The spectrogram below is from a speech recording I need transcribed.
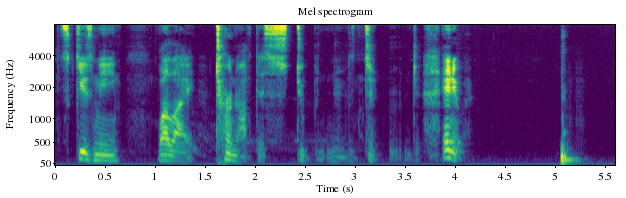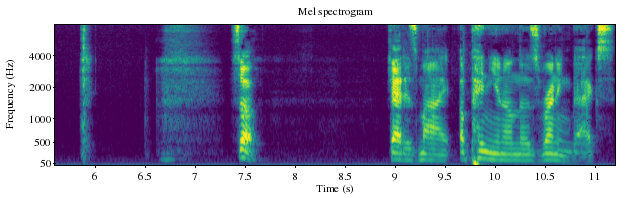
Excuse me while I turn off this stupid. Anyway. So, that is my opinion on those running backs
